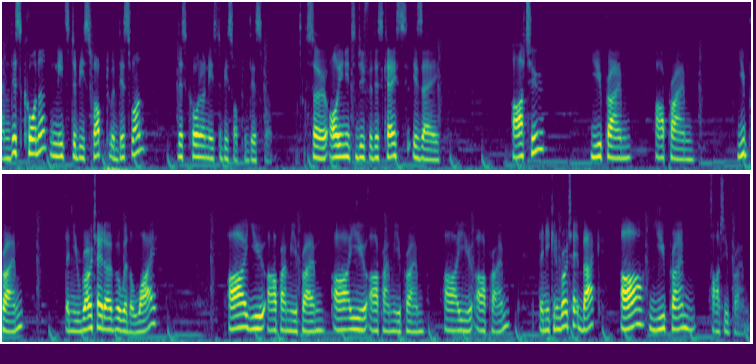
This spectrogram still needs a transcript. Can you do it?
and this corner needs to be swapped with this one. This corner needs to be swapped with this one. So all you need to do for this case is a R2, U prime, R prime, U prime, then you rotate over with a Y, R, U, R prime, U prime, R, U, R prime, U prime, R, U, R prime. Then you can rotate back R, U prime, R2 prime.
